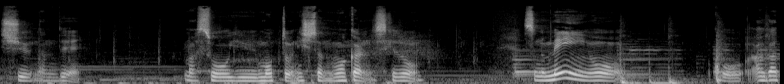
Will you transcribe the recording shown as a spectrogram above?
州なんでまあそういうモットーにしたのも分かるんですけどそのメインをこう上がっ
